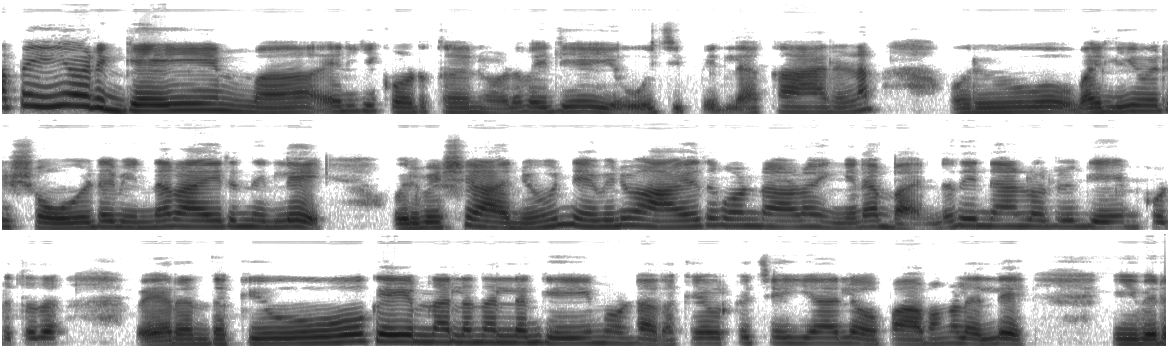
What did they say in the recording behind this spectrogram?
അപ്പം ഈ ഒരു ഗെയിം എനിക്ക് കൊടുത്തതിനോട് വലിയ യോജിപ്പില്ല. കാരണം ഒരു വലിയൊരു ഷോയുടെ വിന്നറായിരുന്നില്ലേ? ഒരുപക്ഷെ അനുവും നെവിനും ആയതുകൊണ്ടാണോ ഇങ്ങനെ ബന്ന് തിന്നാനുള്ള ഒരു ഗെയിം കൊടുത്തത്? വേറെ എന്തൊക്കെയോ ഗെയിം നല്ല നല്ല ഗെയിമുണ്ട്. അതൊക്കെ അവർക്ക് ചെയ്യാലോ? പാവങ്ങളല്ലേ? ഇവർ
